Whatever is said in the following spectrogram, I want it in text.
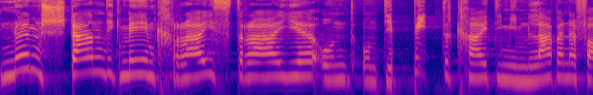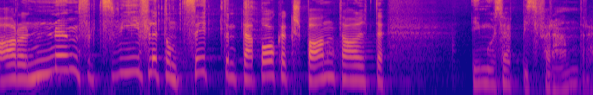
Nicht ständig mehr im Kreis drehen und, und die Bitterkeit in meinem Leben erfahren, nicht mehr verzweifelt und zitternd den Bogen gespannt halten. Ich muss etwas verändern.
